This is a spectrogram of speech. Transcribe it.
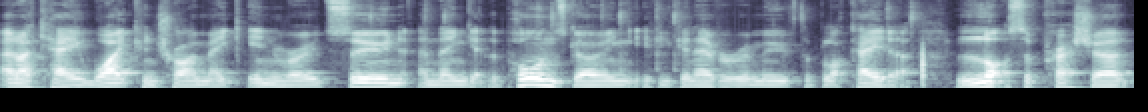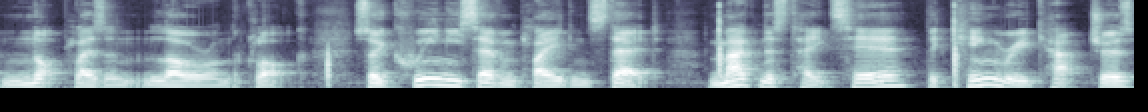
And okay, white can try and make inroads soon and then get the pawns going if you can ever remove the blockader. Lots of pressure, not pleasant, lower on the clock. So queen e7 played instead. Magnus takes here, the king recaptures,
